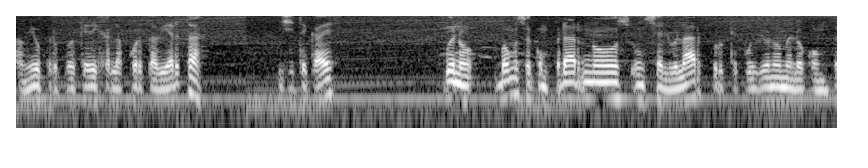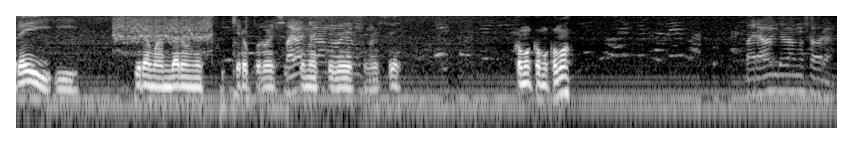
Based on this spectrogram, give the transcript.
Amigo, pero ¿por qué dejas la puerta abierta? ¿Y si te caes? Bueno, vamos a comprarnos un celular porque pues yo no me lo compré y, y quiero mandar un S- quiero probar el sistema este de SMS. ¿Cómo, cómo, cómo? ¿Para dónde vamos ahora?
